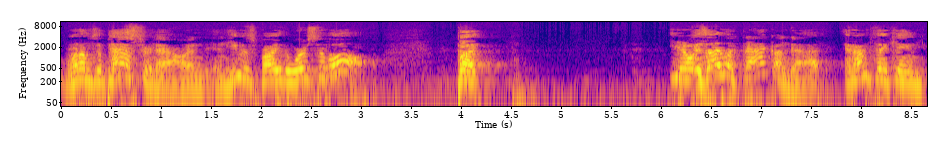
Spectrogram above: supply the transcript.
one of them's a pastor now, and, and he was probably the worst of all. But you know, as I look back on that, and I'm thinking,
